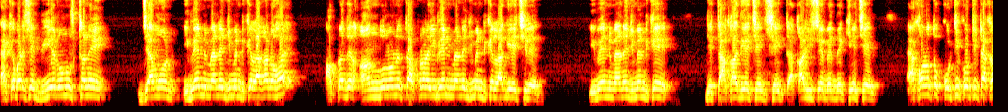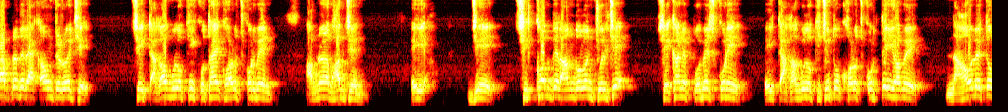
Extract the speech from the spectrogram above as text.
একেবারে সেই বিয়ের অনুষ্ঠানে যেমন ইভেন্ট ম্যানেজমেন্টকে লাগানো হয়, আপনাদের আন্দোলনে তো আপনারা ইভেন্ট ম্যানেজমেন্টকে লাগিয়েছিলেন। ইভেন্ট ম্যানেজমেন্টকে যে টাকা দিয়েছেন, সেই টাকার হিসেবে দেখিয়েছেন। এখনও তো কোটি কোটি টাকা আপনাদের অ্যাকাউন্টে রয়েছে। সেই টাকাগুলো কি কোথায় খরচ করবেন? আপনারা ভাবছেন, এই যে শিক্ষকদের আন্দোলন চলছে, সেখানে প্রবেশ করে এই টাকাগুলো কিছু তো খরচ করতেই হবে। না হলে তো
